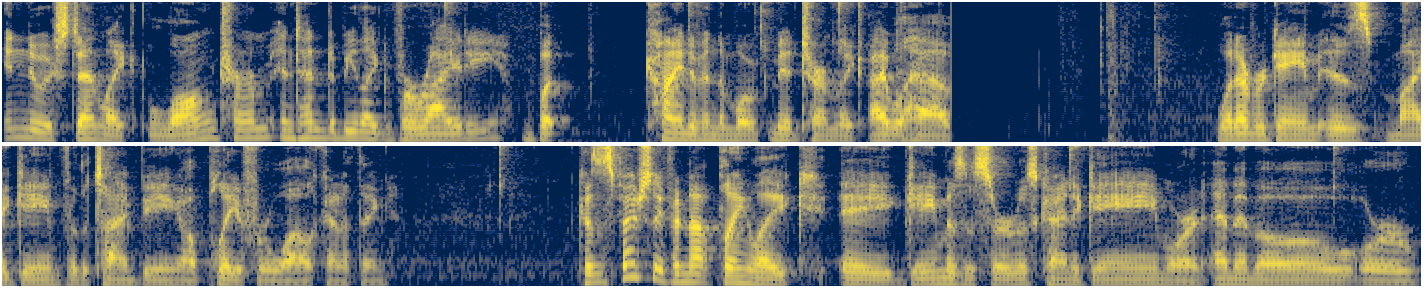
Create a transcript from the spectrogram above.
into extent like long term intended to be like variety, but kind of in the more midterm like I will have whatever game is my game for the time being, I'll play for a while kind of thing. Because especially if I'm not playing like a game as a service kind of game or an MMO or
